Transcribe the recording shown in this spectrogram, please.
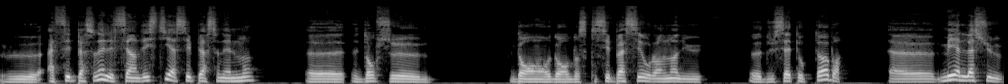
euh, assez personnelles. Elle s'est investie assez personnellement euh, dans ce dans, dans dans ce qui s'est passé au lendemain du euh, du 7 octobre, euh, mais elle l'assume.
